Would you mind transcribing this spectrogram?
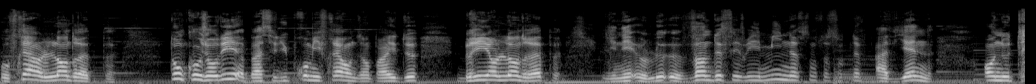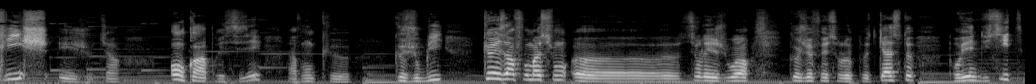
aux frères Landrup. Donc aujourd'hui, euh, bah, c'est du premier frère, on nous en parlait de Brian Landrup. Il est né le euh, 22 février 1969 à Vienne, en Autriche, et je tiens encore à préciser, avant que j'oublie, que les informations euh, sur les joueurs que je fais sur le podcast proviennent du site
